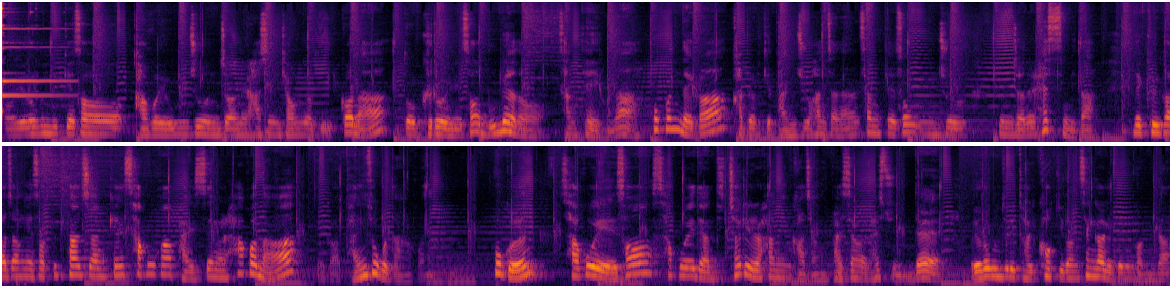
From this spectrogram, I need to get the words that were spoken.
어, 여러분들께서 과거에 음주운전을 하신 경력이 있거나 또 그로 인해서 무면허 상태이거나 혹은 내가 가볍게 반주 한잔한 상태에서 음주 운전을 했습니다. 근데 그 과정에서 뜻하지 않게 사고가 발생을 하거나 내가 단속을 당하거나 혹은 사고에 의해서 사고에 대한 뒤처리를 하는 과정이 발생을 할 수 있는데 여러분들이 덜컥 이런 생각이 드는 겁니다.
